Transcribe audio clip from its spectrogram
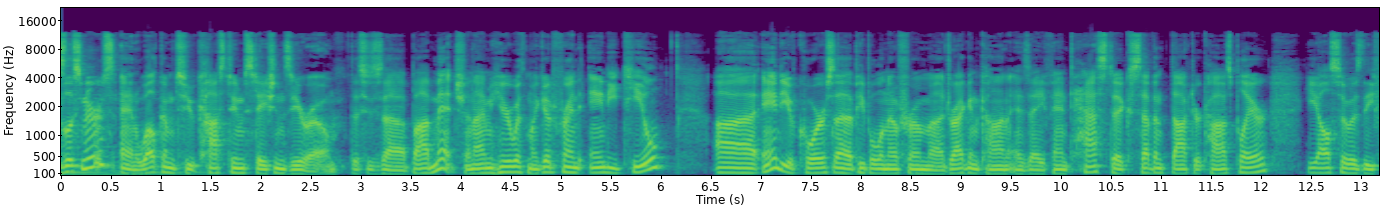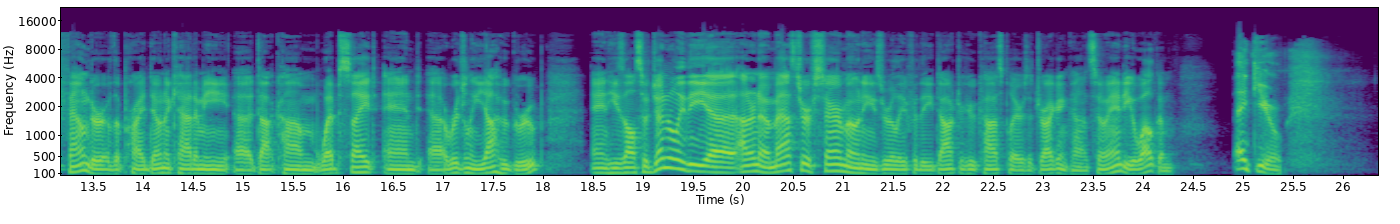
Greetings, listeners, and welcome to Costume Station Zero. This is uh, Bob Mitch, and I'm here with my good friend Andy Teal. Uh, Andy, of course, uh, people will know from uh, Dragon Con as a fantastic Seventh Doctor cosplayer. He also is the founder of the PrydonAcademy.com website and uh, originally Yahoo Group. And he's also generally the, uh, I don't know, master of ceremonies, really, for the Doctor Who cosplayers at Dragon Con. So, Andy, welcome. Thank you.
